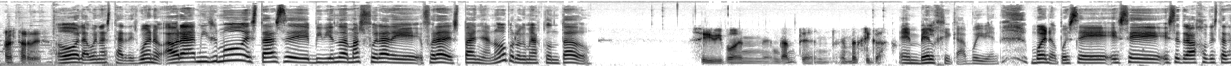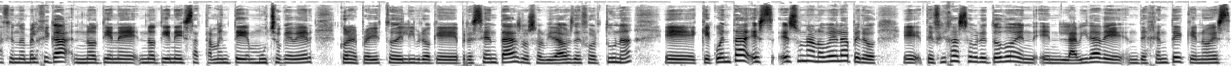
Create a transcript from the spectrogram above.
Buenas tardes. Hola, buenas tardes. Bueno, ahora mismo estás eh, viviendo además fuera de, fuera de España, ¿no? Por lo que me has contado. Sí, vivo en, en Gante, en, Bélgica. En Bélgica, muy bien. Bueno, pues eh, ese, ese trabajo que estás haciendo en Bélgica no tiene, no tiene exactamente mucho que ver con el proyecto de libro que presentas, Los Olvidados de Fortuna, eh, que cuenta, es, es una novela, pero eh, te fijas sobre todo en, en la vida de, de, gente que no, es,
